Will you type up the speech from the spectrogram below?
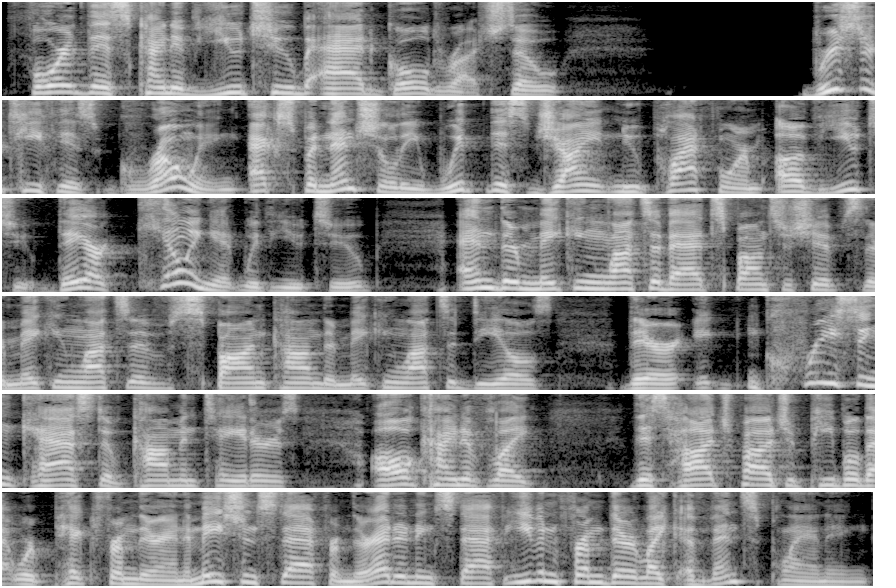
for this kind of YouTube ad gold rush. So Rooster Teeth is growing exponentially with this giant new platform of YouTube. They are killing it with YouTube and they're making lots of ad sponsorships. They're making lots of SpawnCon. They're making lots of deals. They're increasing cast of commentators, all kind of like this hodgepodge of people that were picked from their animation staff, from their editing staff, even from their like events planning,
